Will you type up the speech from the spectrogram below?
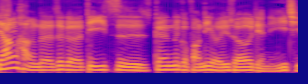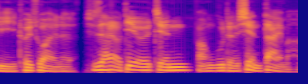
央行的这个第一次跟那个房地合一税二点零一起推出来的，其实还有第二间房屋的限贷嘛。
